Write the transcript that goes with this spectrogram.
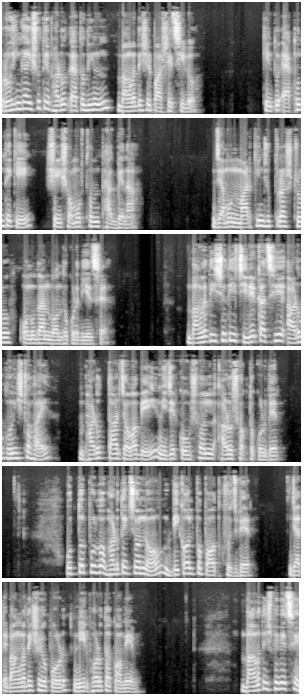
রোহিঙ্গা ইস্যুতে ভারত এতদিন বাংলাদেশের পাশে ছিল, কিন্তু এখন থেকে সেই সমর্থন থাকবে না, যেমন মার্কিন যুক্তরাষ্ট্র অনুদান বন্ধ করে দিয়েছে। বাংলাদেশ যদি চীনের কাছে আরও ঘনিষ্ঠ হয়, ভারত তার জবাবে নিজের কৌশল আরও শক্ত করবে। উত্তর পূর্ব ভারতের জন্য বিকল্প পথ খুঁজবে, যাতে বাংলাদেশের ওপর নির্ভরতা কমে। বাংলাদেশ ভেবেছে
